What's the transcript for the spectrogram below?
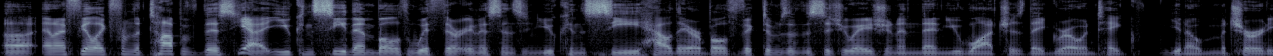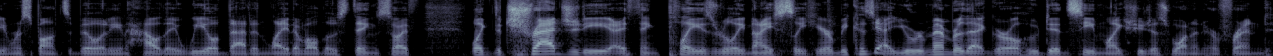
uh, and I feel like from the top of this, yeah, you can see them both with their innocence, and you can see how they are both victims of the situation, and then you watch as they grow and take, you know, maturity and responsibility, and how they wield that in light of all those things. So I, like the tragedy, I think plays really nicely here because yeah, you remember that girl who did seem like she just wanted her friend,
